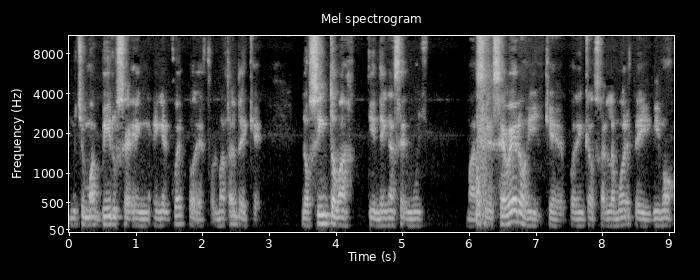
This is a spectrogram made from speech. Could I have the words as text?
mucho más virus en, el cuerpo de forma tal de que los síntomas tienden a ser muy más eh, severos y que pueden causar la muerte. Y vimos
